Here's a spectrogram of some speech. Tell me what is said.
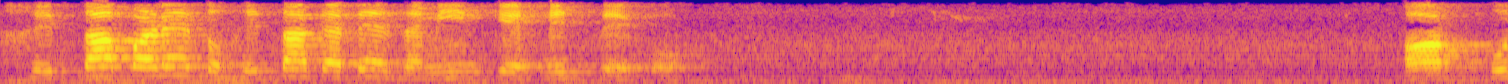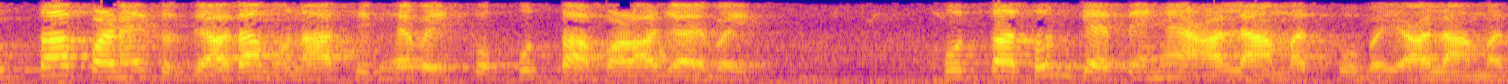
خطہ پڑھیں تو خطہ کہتے ہیں زمین کے حصے کو۔ اور خطہ پڑھیں تو زیادہ مناسب ہے بھائی اس کو خطہ پڑھا جائے بھائی۔ خطتن کہتے ہیں علامت کو بھائی، علامت۔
